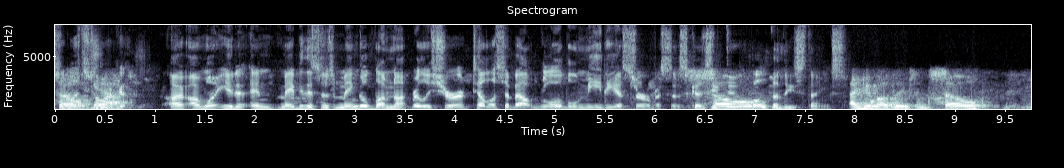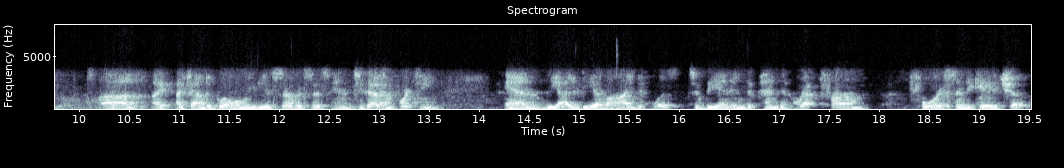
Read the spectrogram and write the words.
So, let's talk. yeah. I, I want you to, and maybe this is mingled. I'm not really sure. Tell us about global media services because you do both of these things. I do both of these things. So uh, I, I founded Global Media Services in 2014, and the idea behind it was to be an independent rep firm for syndicated shows.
